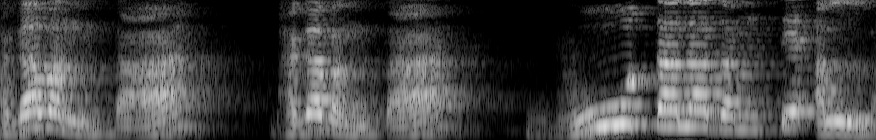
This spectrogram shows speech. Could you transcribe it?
ಭಗವಂತ ಭಗವಂತ ಭೂತಲದಂತೆ ಅಲ್ಲ.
